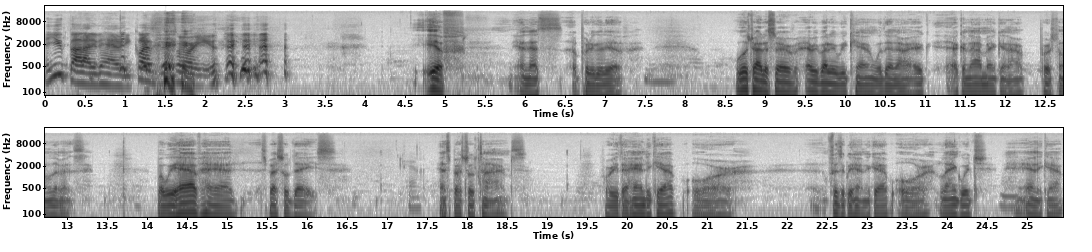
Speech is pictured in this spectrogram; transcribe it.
And you thought I didn't have any questions for you. if, and that's a pretty good if, we'll try to serve everybody we can within our ec- economic and our personal limits. But we have had special days okay. and special times for either handicap or physically handicapped or language mm-hmm. handicap.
